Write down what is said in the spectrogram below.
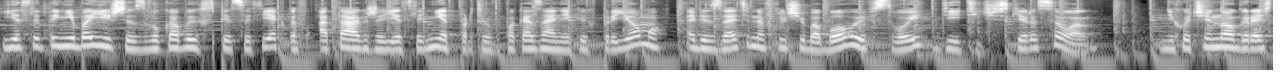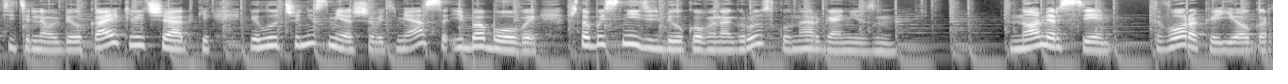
Если ты не боишься звуковых спецэффектов, а также если нет противопоказаний к их приему, обязательно включи бобовые в свой диетический рацион. В них очень много растительного белка и клетчатки, и лучше не смешивать мясо и бобовые, чтобы снизить белковую нагрузку на организм. Номер 7. Творог и йогурт.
